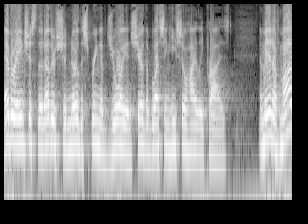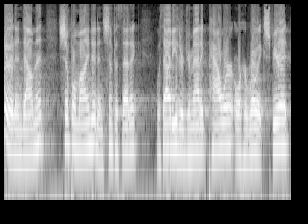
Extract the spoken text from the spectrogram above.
ever anxious that others should know the spring of joy and share the blessing he so highly prized. A man of moderate endowment, simple minded and sympathetic without either dramatic power or heroic spirit,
